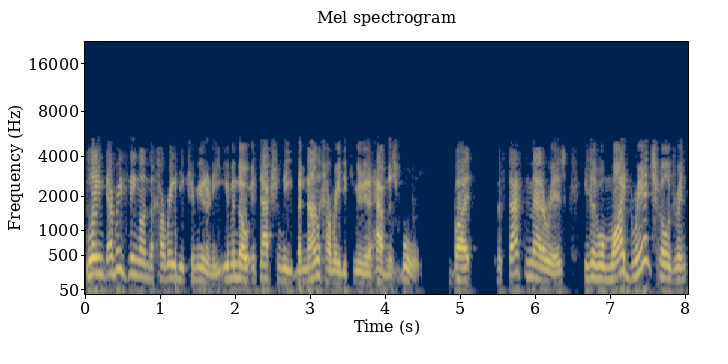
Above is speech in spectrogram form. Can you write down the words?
blamed everything on the Haredi community, even though it's actually the non-Haredi community that have this rule. But the fact of the matter is, he says, well, my grandchildren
